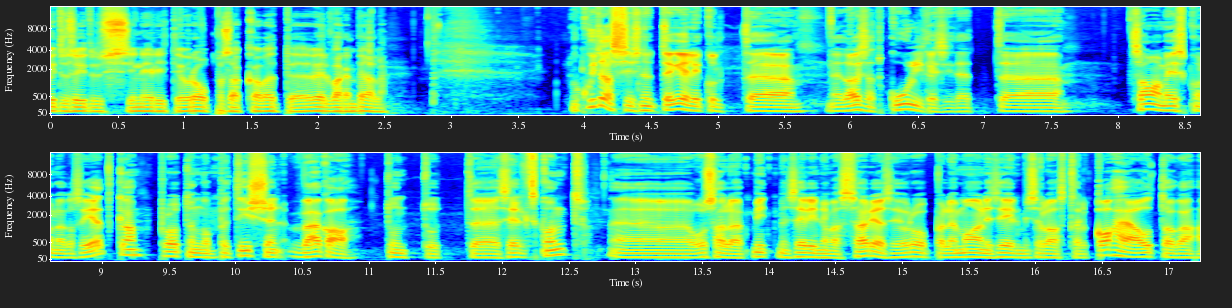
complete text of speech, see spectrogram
võidusõidus siin eriti Euroopas hakkavad veel varem peale no kuidas siis nüüd tegelikult äh, need asjad kulgesid, et äh, sama meeskonnaga sa jätka, Proton Competition, väga tuntud äh, seltskond äh,, osaleb mitmes erinevas sarjas, Euroopa Le Manis eelmisel aastal kahe autoga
